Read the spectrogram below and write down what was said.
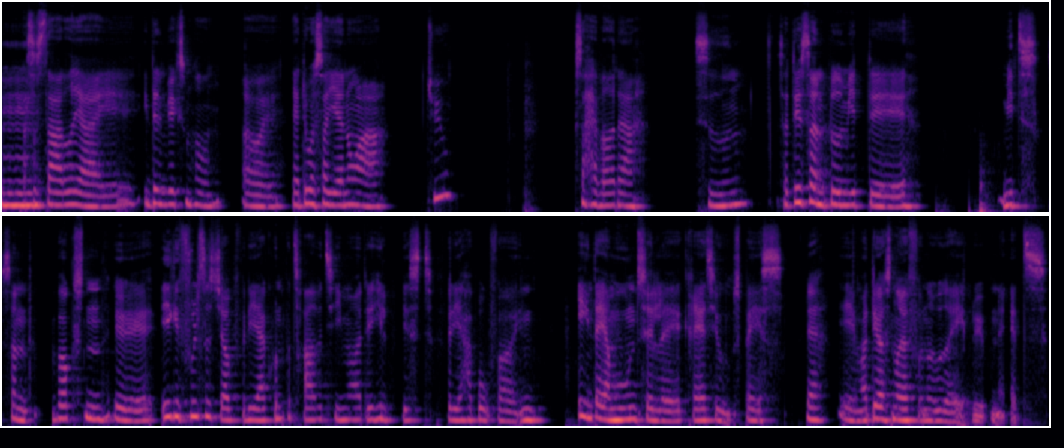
Mm. Og så startede jeg øh, i den virksomhed, og øh, ja, det var så januar 20. Så har jeg været der siden. Så det er sådan blevet mit, øh, mit sådan voksen, øh, ikke fuldtidsjob, fordi jeg er kun på 30 timer, og det er helt bevidst, fordi jeg har brug for en, en dag om ugen til øh, kreativ spas. Ja. Øhm, og det er også noget, jeg har fundet ud af løbende, at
